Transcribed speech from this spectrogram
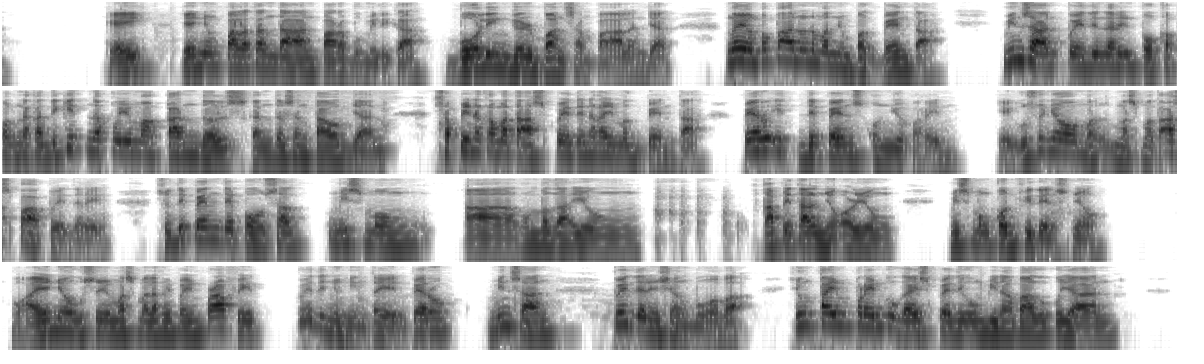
Okay? Yan yung palatandaan para bumili ka. Bollinger Bands ang pangalan diyan. Ngayon, paano naman yung pagbenta? Minsan, pwede na rin po kapag nakadikit na po yung mga candles, candles ang tawag diyan, sa pinakamataas pwede na kayo magbenta. Pero it depends on you pa rin. Okay, gusto nyo mas mataas pa, pwede rin. So, depende po sa mismong uh, kumbaga yung capital nyo or yung mismong confidence nyo. Kung ayaw nyo, gusto nyo mas malaki pa yung profit, pwede nyo hintayin. Pero minsan, pwede rin siyang bumaba. Yung time frame ko guys, pwede kong binabago ko yan.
